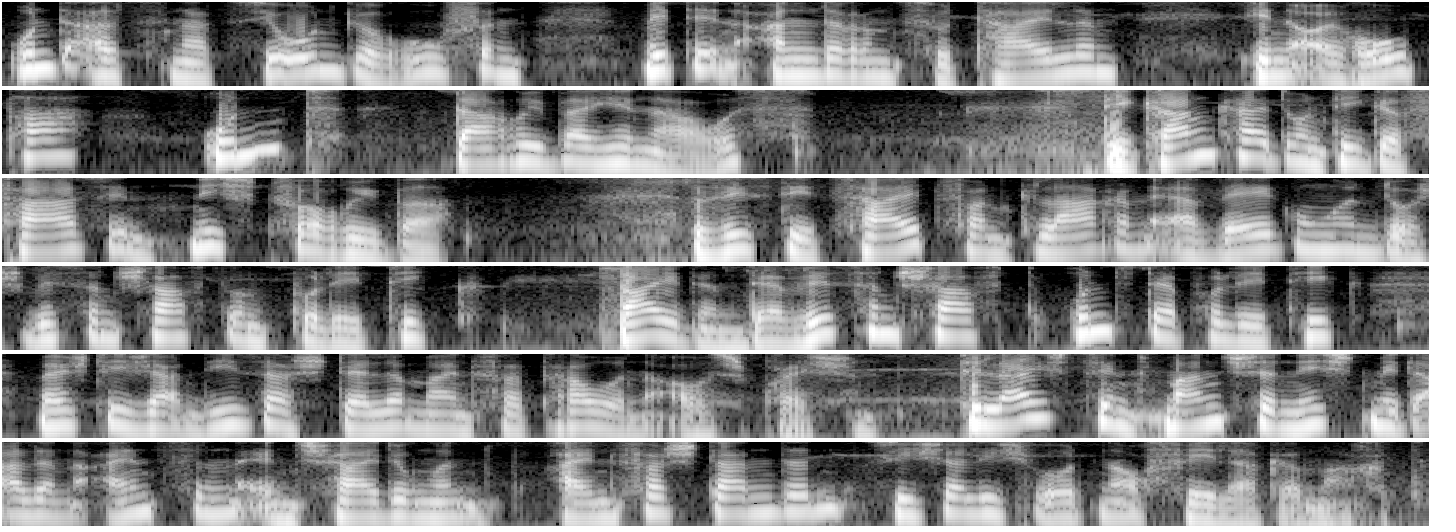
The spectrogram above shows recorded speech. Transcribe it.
und als Nation gerufen, mit den anderen zu teilen, in Europa und darüber hinaus. Die Krankheit und die Gefahr sind nicht vorüber. Es ist die Zeit von klaren Erwägungen durch Wissenschaft und Politik. Beiden, der Wissenschaft und der Politik, möchte ich an dieser Stelle mein Vertrauen aussprechen. Vielleicht sind manche nicht mit allen einzelnen Entscheidungen einverstanden, sicherlich wurden auch Fehler gemacht.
